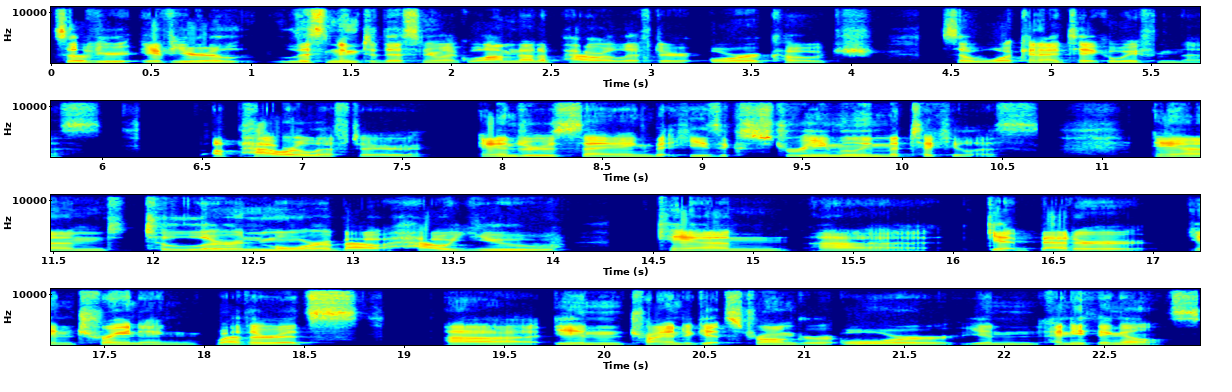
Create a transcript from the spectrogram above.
So if you're if you're listening to this and you're like, "Well, I'm not a power lifter or a coach, so what can I take away from this?" A power lifter, Andrew is saying that he's extremely meticulous. And to learn more about how you can uh, get better in training, whether it's uh, in trying to get stronger or in anything else.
